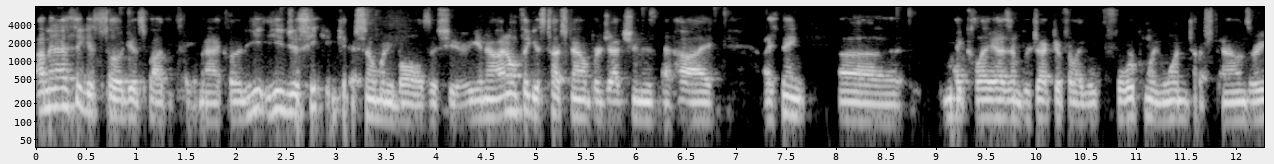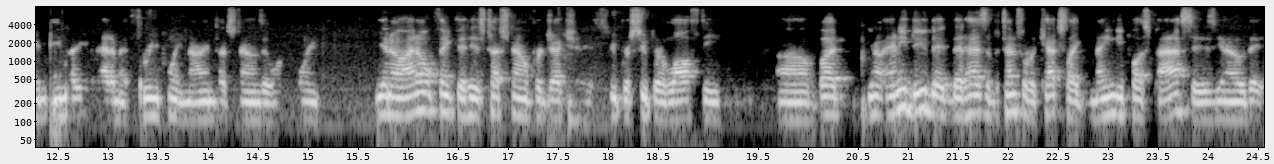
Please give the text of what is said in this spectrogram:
I mean, I think it's still a good spot to take Maclin. He he just he can catch so many balls this year. You know, I don't think his touchdown projection is that high. I think uh, Mike Clay has him projected for like 4.1 touchdowns, or he, he might even had him at 3.9 touchdowns at one point you know, I don't think that his touchdown projection is super, super lofty. Uh, but you know, any dude that, that has the potential to catch like 90 plus passes, you know, that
